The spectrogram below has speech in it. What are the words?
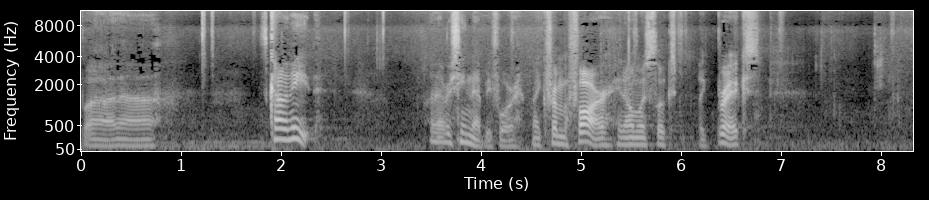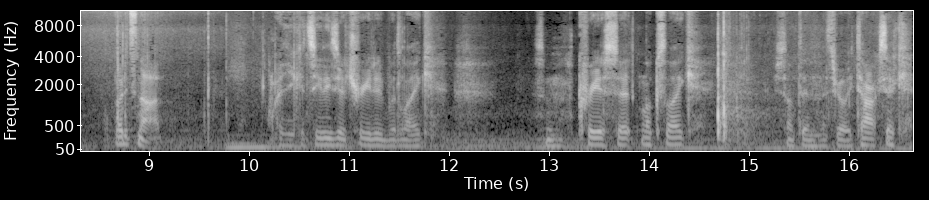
But uh, it's kind of neat. I've never seen that before. Like from afar, it almost looks like bricks, but it's not. But you can see these are treated with like some creosote, looks like, something that's really toxic.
